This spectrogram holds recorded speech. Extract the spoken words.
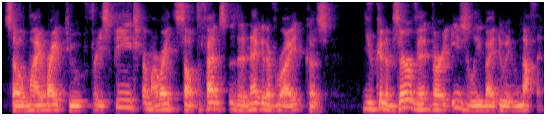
So my right to free speech or my right to self-defense is a negative right because you can observe it very easily by doing nothing.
